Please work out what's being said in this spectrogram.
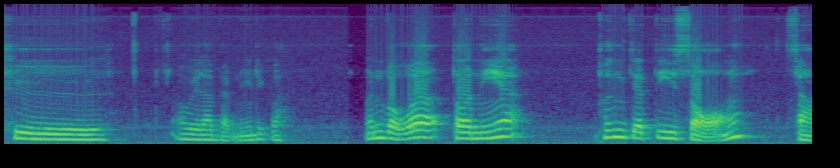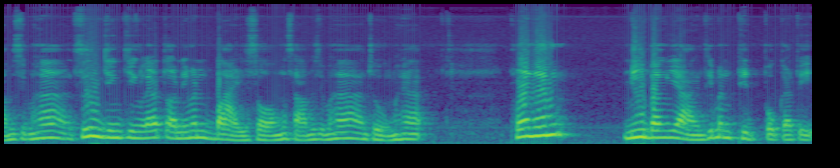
คือ เอาเวลาแบบนี้ดีกว่า มันบอกว่าตอนนี้เพิ่งจะตีสอง สามสิบห้าซึ่งจริง ๆ แล้วตอนนี้มันบ่ายสองสามสิบห้าถูกไหมฮะ เพราะฉะนั้นมีบางอย่างที่มันผิดปกติ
